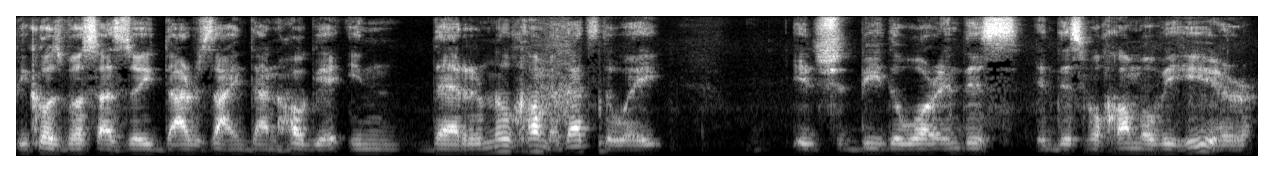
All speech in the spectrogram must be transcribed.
because was azoi dar sein dan hoge in der milchama. That's the way it should be the war in this in this milchama over here.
